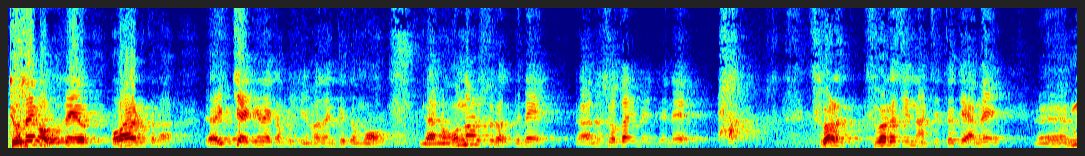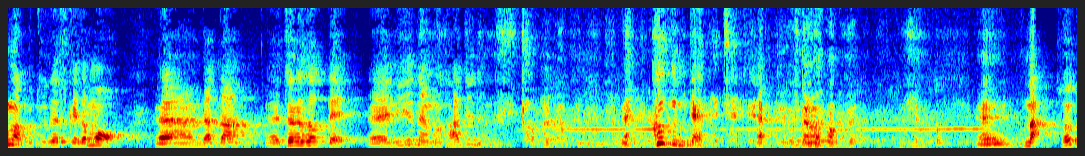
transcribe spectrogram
女性が大勢おられるから言っちゃいけないかもしれませんけどもあの女の人だってねあの初対面でね素晴ら素晴らしいなんて言った時はねえー、無我夢中ですけども、えー、だんだん、えー、連れ添って、えー、20年も30年もすると空気みたいになっちゃうえー、まあそれと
